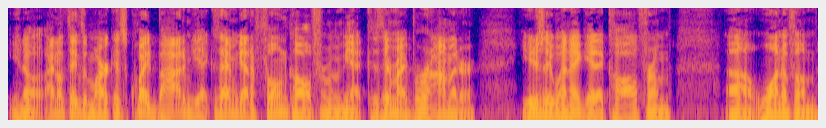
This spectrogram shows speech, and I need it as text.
you know, I don't think the market's quite bottomed yet because I haven't got a phone call from them yet because they're my barometer. Usually, when I get a call from uh, one of them,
